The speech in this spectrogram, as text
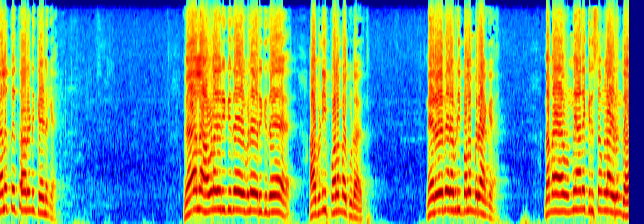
பலத்தை தாருன்னு கேளுங்க. வேலை அவ்வளோ இருக்குதே இவ்வளோ இருக்குதே. அப்படின்னு புலம்பக்கூடாது. நிறைய பேர் அப்படி புலம்புறாங்க. நம்ம உண்மையான கிறிஸ்தவங்களா இருந்தா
